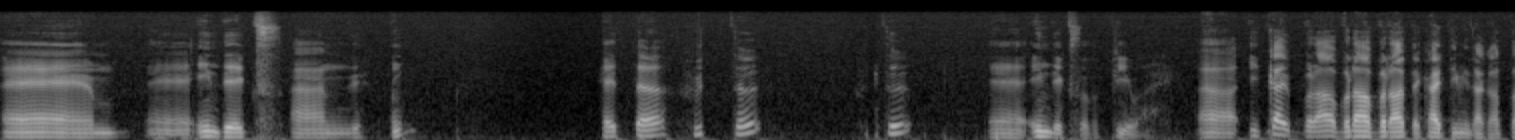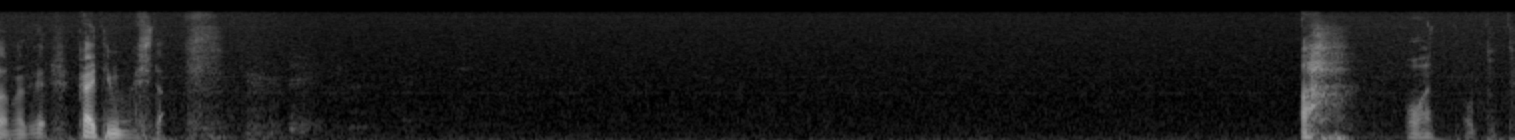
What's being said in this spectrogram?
um, uh, index and ん header foot, footer、えー index と py. あー一回ブラブラブラって書いてみたかったので書いてみました。あ終わっおっとっと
